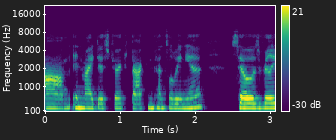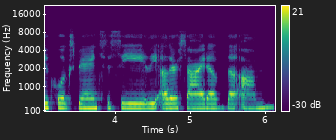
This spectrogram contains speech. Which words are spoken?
um, in my district back in Pennsylvania. So it was a really cool experience to see the other side of the um,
